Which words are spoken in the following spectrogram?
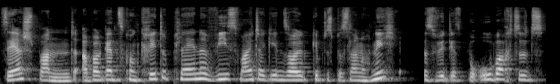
Sehr spannend, aber ganz konkrete Pläne, wie es weitergehen soll, gibt es bislang noch nicht. Es wird jetzt beobachtet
